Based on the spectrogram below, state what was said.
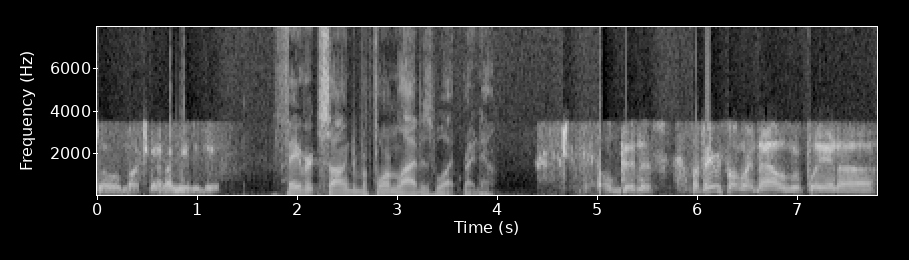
so much, man. I really do. Favorite song to perform live is what right now? Oh goodness, my favorite song right now is we're playing uh,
